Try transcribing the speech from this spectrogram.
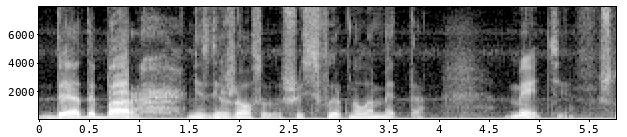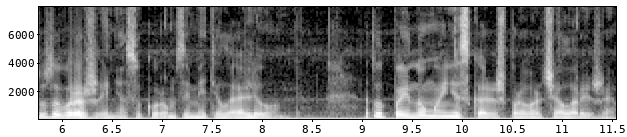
«Де де бар!» — не сдержавшись, фыркнула Метта. «Метти, что за выражение?» — с укором заметила Алеон. «А тут по-иному и не скажешь», — проворчала рыжая.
